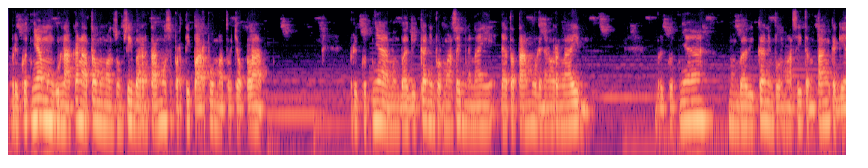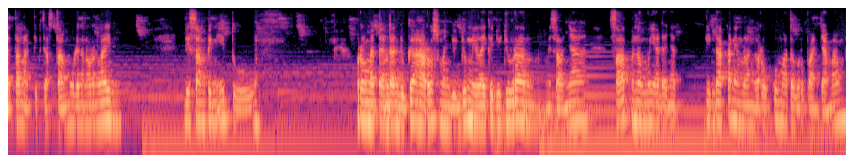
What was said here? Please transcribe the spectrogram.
Berikutnya menggunakan atau mengonsumsi barang tamu seperti parfum atau coklat. Berikutnya membagikan informasi mengenai data tamu dengan orang lain. Berikutnya membagikan informasi tentang kegiatan aktivitas tamu dengan orang lain. Di samping itu, room attendant juga harus menjunjung nilai kejujuran. Misalnya, saat menemui adanya tindakan yang melanggar hukum atau berupa ancaman,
